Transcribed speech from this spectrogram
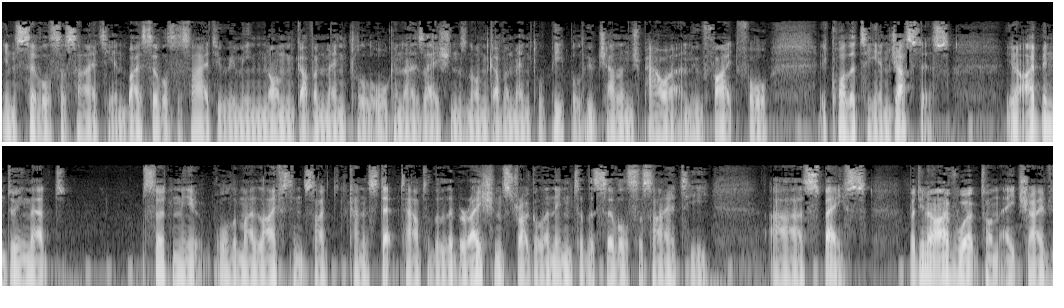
in civil society. And by civil society, we mean non-governmental organizations, non-governmental people who challenge power and who fight for equality and justice. You know, I've been doing that certainly all of my life since I kind of stepped out of the liberation struggle and into the civil society uh, space. But you know, I've worked on HIV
